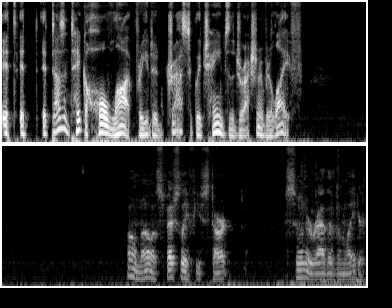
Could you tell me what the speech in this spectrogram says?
it it it doesn't take a whole lot for you to drastically change the direction of your life. Oh no, especially if you start sooner rather than later.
